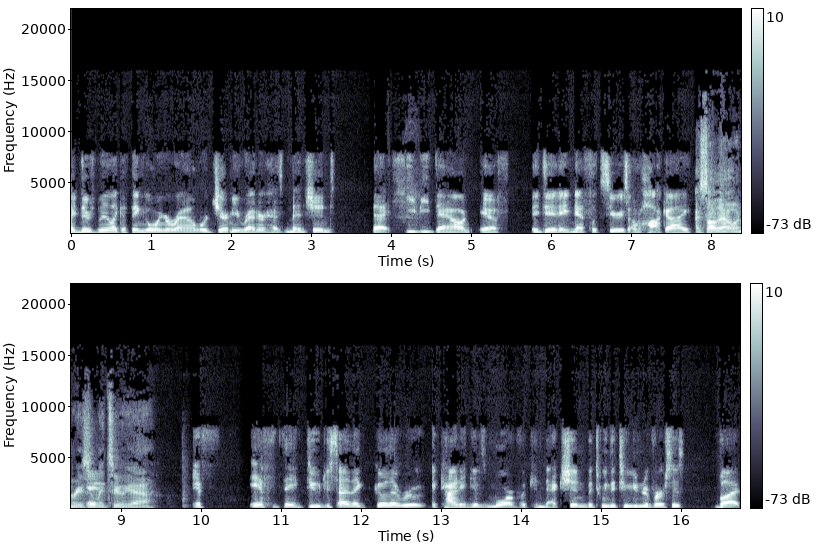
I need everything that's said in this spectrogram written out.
I, there's been like a thing going around where jeremy renner has mentioned that he'd be down if they did a netflix series on hawkeye I saw that one recently too. Yeah. if if they do decide to go that route, it kind of gives more of a connection between the two universes. But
